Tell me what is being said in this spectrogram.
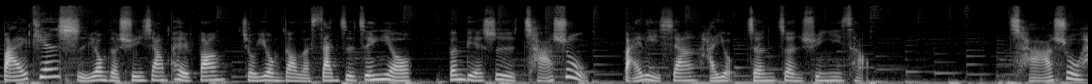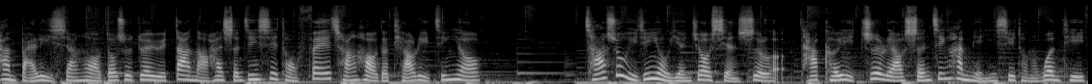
白天使用的熏香配方就用到了三支精油，分别是茶树、百里香还有真正薰衣草。茶树和百里香哦，都是对于大脑和神经系统非常好的调理精油。茶树已经有研究显示了，它可以治疗神经和免疫系统的问题，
